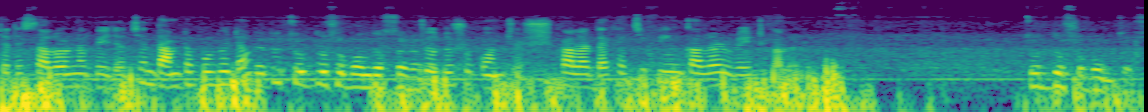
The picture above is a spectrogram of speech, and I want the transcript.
সাথে সালোয়ার না পেয়ে যাচ্ছেন দামটা পড়বে এটা? এটা চোদ্দোশো পঞ্চাশ টাকা। চোদ্দোশো পঞ্চাশ। কালার দেখাচ্ছি পিঙ্ক কালার রেড কালার চোদ্দোশো পঞ্চাশ।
